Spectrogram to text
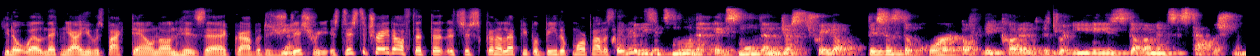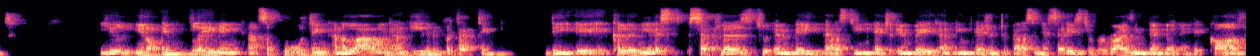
you know well Netanyahu was back down on his uh, grab of the judiciary. Yeah. Is this the trade off that, that it's just going to let people beat up more Palestinians? I believe it's more than it's more than just trade off. This is the core of the current Israelis government's establishment. You, you know, inflaming and supporting and allowing and even protecting the uh, colonialist settlers to invade Palestine, uh, to invade and engage into Palestinian cities, terrorizing them, burning their cars,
